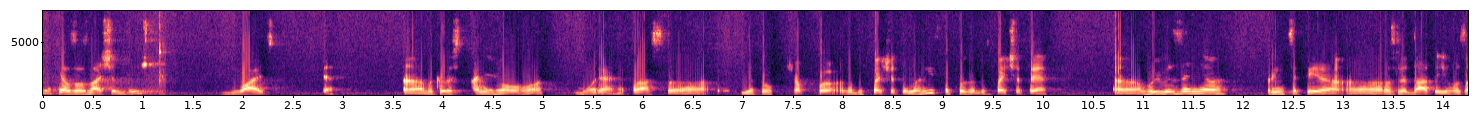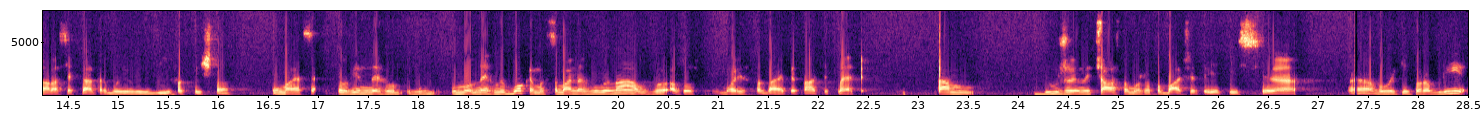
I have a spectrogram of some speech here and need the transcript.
Як я зазначив відбувається е, використання його моря якраз для того, щоб забезпечити логістику, забезпечити вивезення. Принципі, е, розглядати його зараз як театр бойових дій фактично немає сенсу. Він не глиб... воно не глибоке, максимальна глибина в Азовському морі складає 15 метрів. Там дуже нечасто можна побачити якісь е, е, великі кораблі.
